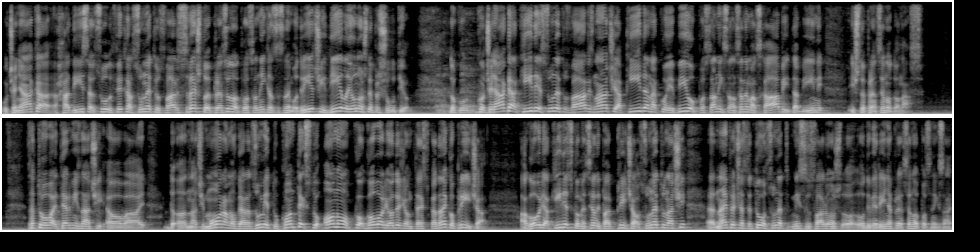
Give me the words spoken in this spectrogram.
učenjaka hadisa, sul, fika, suneti u stvari sve što je prenosio od poslanika sa svem od riječi i dijela i ono što je prešutio. Dok kod učenjaka akide sunet u stvari znači akida na koje je bio poslanik sa svem ashabi i tabini i što je prenosio do nas. Zato ovaj termin znači ovaj do, znači moramo ga razumjeti u kontekstu ono ko govori o određenom tekstu. Kada neko priča, a govori akideskom meseli pa priča o sunetu, znači e, najpreće se to o sunet misli u stvari ono što od uvjerenja preneseno od posljednjih znanja.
